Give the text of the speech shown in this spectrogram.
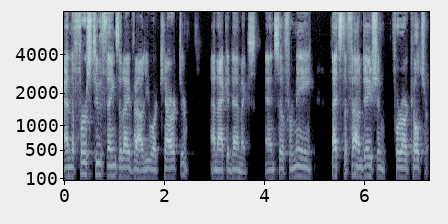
and the first two things that I value are character and academics. And so for me, that's the foundation for our culture.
